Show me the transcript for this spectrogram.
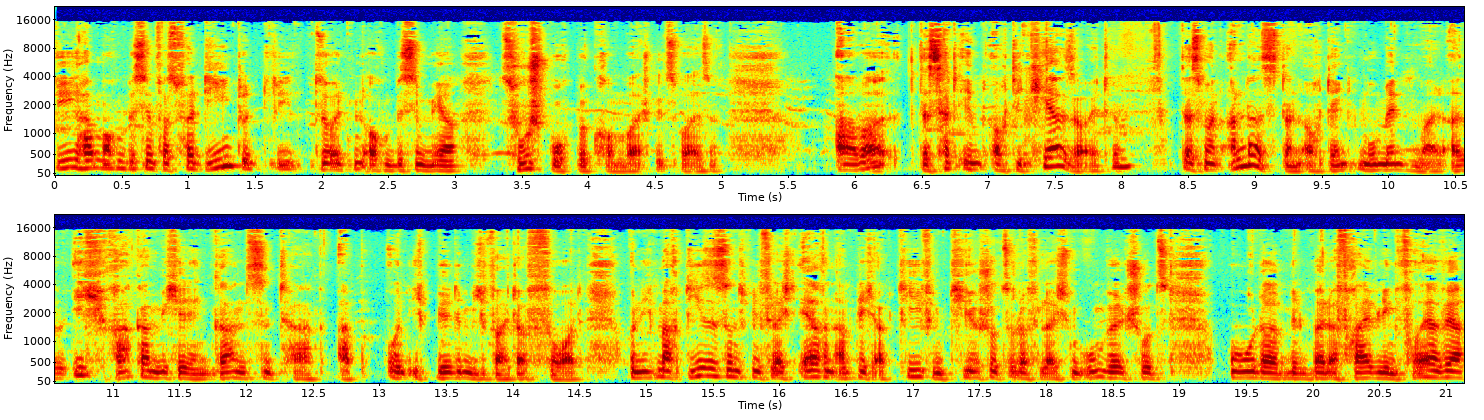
die haben auch ein bisschen was verdient und die sollten auch ein bisschen mehr Zuspruch bekommen beispielsweise. Aber das hat eben auch die Kehrseite, dass man anders dann auch denkt, Moment mal, also ich racker mich hier den ganzen Tag ab und ich bilde mich weiter fort. Und ich mache dieses und ich bin vielleicht ehrenamtlich aktiv im Tierschutz oder vielleicht im Umweltschutz oder bin bei der Freiwilligen Feuerwehr.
